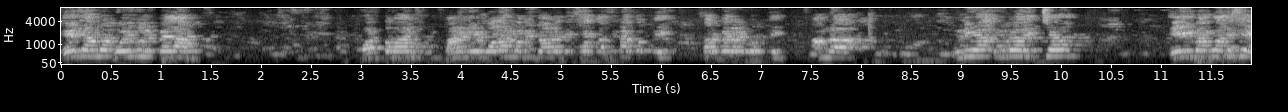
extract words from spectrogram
এই যে আমরা বইগুলি পেলাম বর্তমান মাননীয় প্রধানমন্ত্রী জননেত্রী শেখ হাসিনা কর্তৃক, সরকারের কর্তৃক আমরা উনি উনার ইচ্ছা, এই বাংলাদেশে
